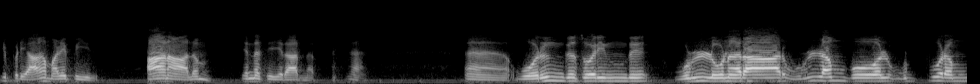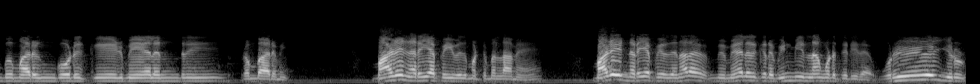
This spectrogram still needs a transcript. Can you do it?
இப்படியாக மழை பெய்யுது. ஆனாலும் என்ன செய்கிறார் ஒருங்கு சொரிந்து உள்ளுணரார் உள்ளம் போல் உட்புறம்பு மருங்கொடு கீழ் மேலென்று ரொம்ப அருமை. மழை நிறைய பெய்வது மட்டுமல்லாம மழை நிறைய பெய்வதனால மேல இருக்கிற விண்மீன் எல்லாம் கூட தெரியல. ஒரே இருள்.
